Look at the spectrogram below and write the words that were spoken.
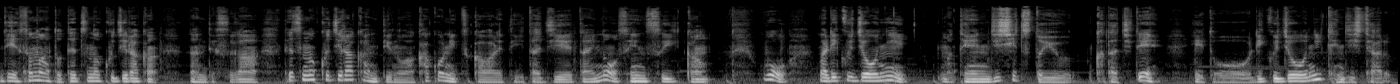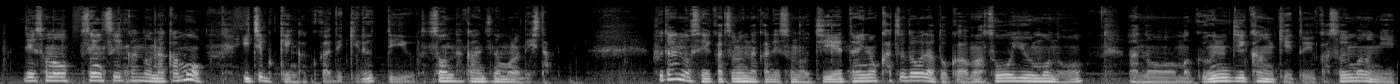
で、その後、鉄のクジラ艦なんですが、鉄のクジラ艦っていうのは過去に使われていた自衛隊の潜水艦を、まあ、陸上に、まあ、展示室という形で、えっ、ー、と、陸上に展示してある。で、その潜水艦の中も一部見学ができるっていう、そんな感じのものでした。普段の生活の中でその自衛隊の活動だとか、まあそういうものを、あの、まあ軍事関係というかそういうものに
